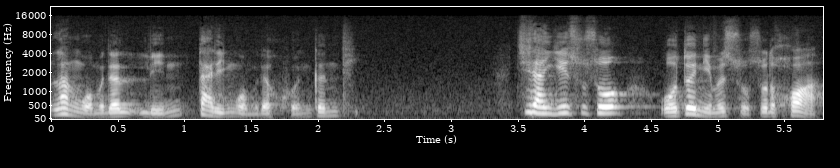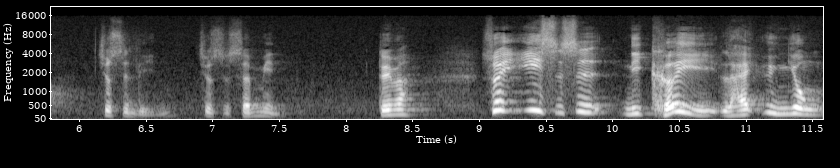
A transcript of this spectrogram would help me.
让我们的灵带领我们的魂跟体？既然耶稣说我对你们所说的话就是灵，就是生命，对吗？所以意思是你可以来运用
